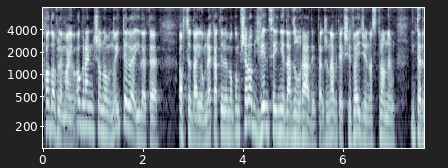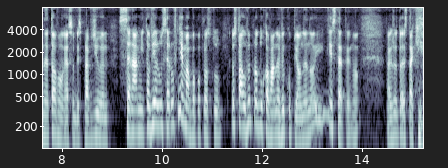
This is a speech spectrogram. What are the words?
hodowlę mają ograniczoną, no i tyle, ile te owce dają mleka, tyle mogą przerobić, więcej nie dadzą rady. Także nawet jak się wejdzie na stronę internetową, ja sobie sprawdziłem, z serami, to wielu serów nie ma, bo po prostu zostały wyprodukowane, wykupione, no i niestety, no. Także to jest taki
